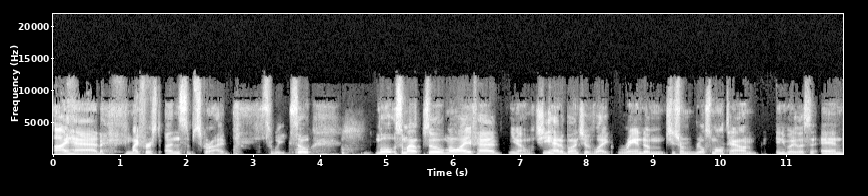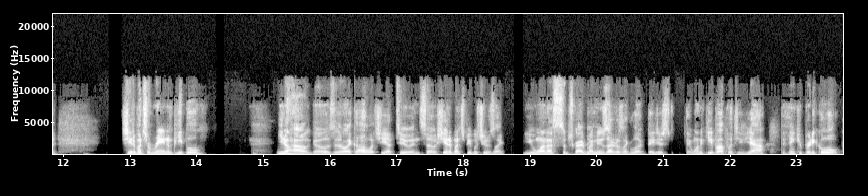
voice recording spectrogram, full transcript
I had my first unsubscribe week. So well, so my so my wife had, you know, she had a bunch of like random, she's from real small town, anybody listen, and she had a bunch of random people. You know how it goes. They're like, oh, what's she up to? And so she had a bunch of people. She was like, you want to subscribe to my newsletter? I was like, look, they just they want to keep up with you. Yeah, they think you're pretty cool.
